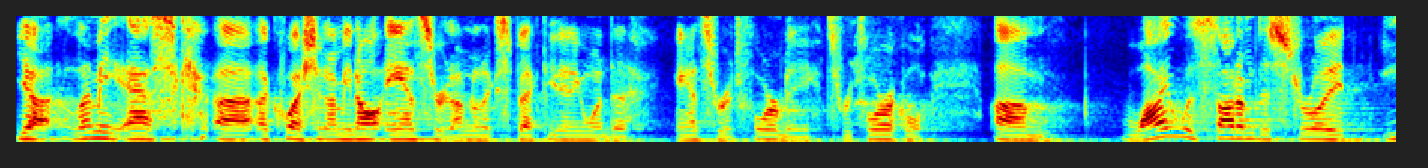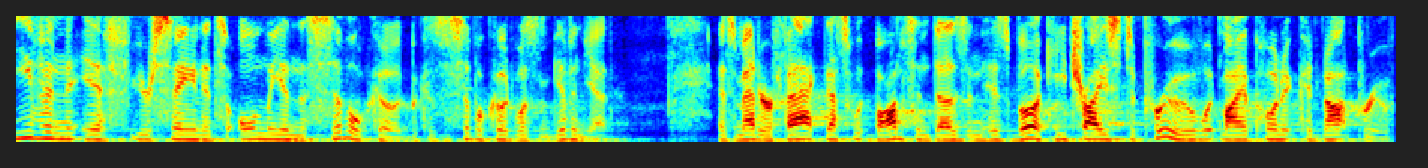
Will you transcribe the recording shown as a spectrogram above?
Yeah, let me ask uh, a question. I mean, I'll answer it. I'm not expecting anyone to answer it for me, it's rhetorical. Um, why was Sodom destroyed even if you're saying it's only in the civil code? Because the civil code wasn't given yet. As a matter of fact, that's what Bahnsen does in his book. He tries to prove what my opponent could not prove,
